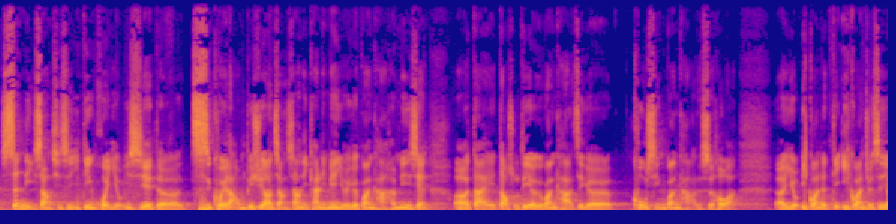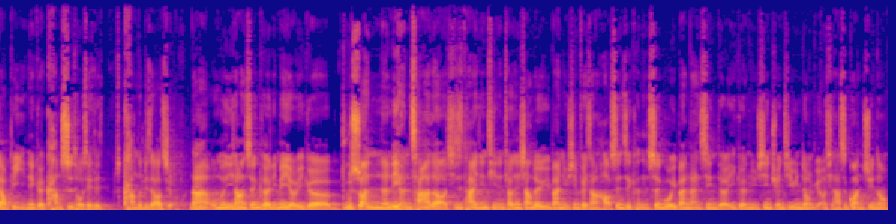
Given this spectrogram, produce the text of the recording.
生理上其实一定会有一些的吃亏啦。我们必须要讲，像你看里面有一个关卡，很明显，呃，在倒数第二个关卡这个酷刑关卡的时候啊。呃，有一关的第一关就是要比那个扛石头谁的扛的比较久。那我们印象很深刻，里面有一个不算能力很差的，其实他已经体能条件相对于一般女性非常好，甚至可能胜过一般男性的一个女性拳击运动员，而且他是冠军哦。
